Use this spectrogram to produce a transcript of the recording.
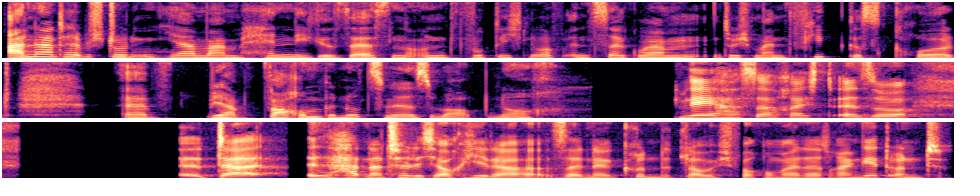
anderthalb Stunden hier an meinem Handy gesessen und wirklich nur auf Instagram durch meinen Feed gescrollt. äh, ja, warum benutzen wir das überhaupt noch? Nee, hast auch recht. Also da äh, hat natürlich auch jeder seine Gründe, glaube ich, warum er da dran geht. Und,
